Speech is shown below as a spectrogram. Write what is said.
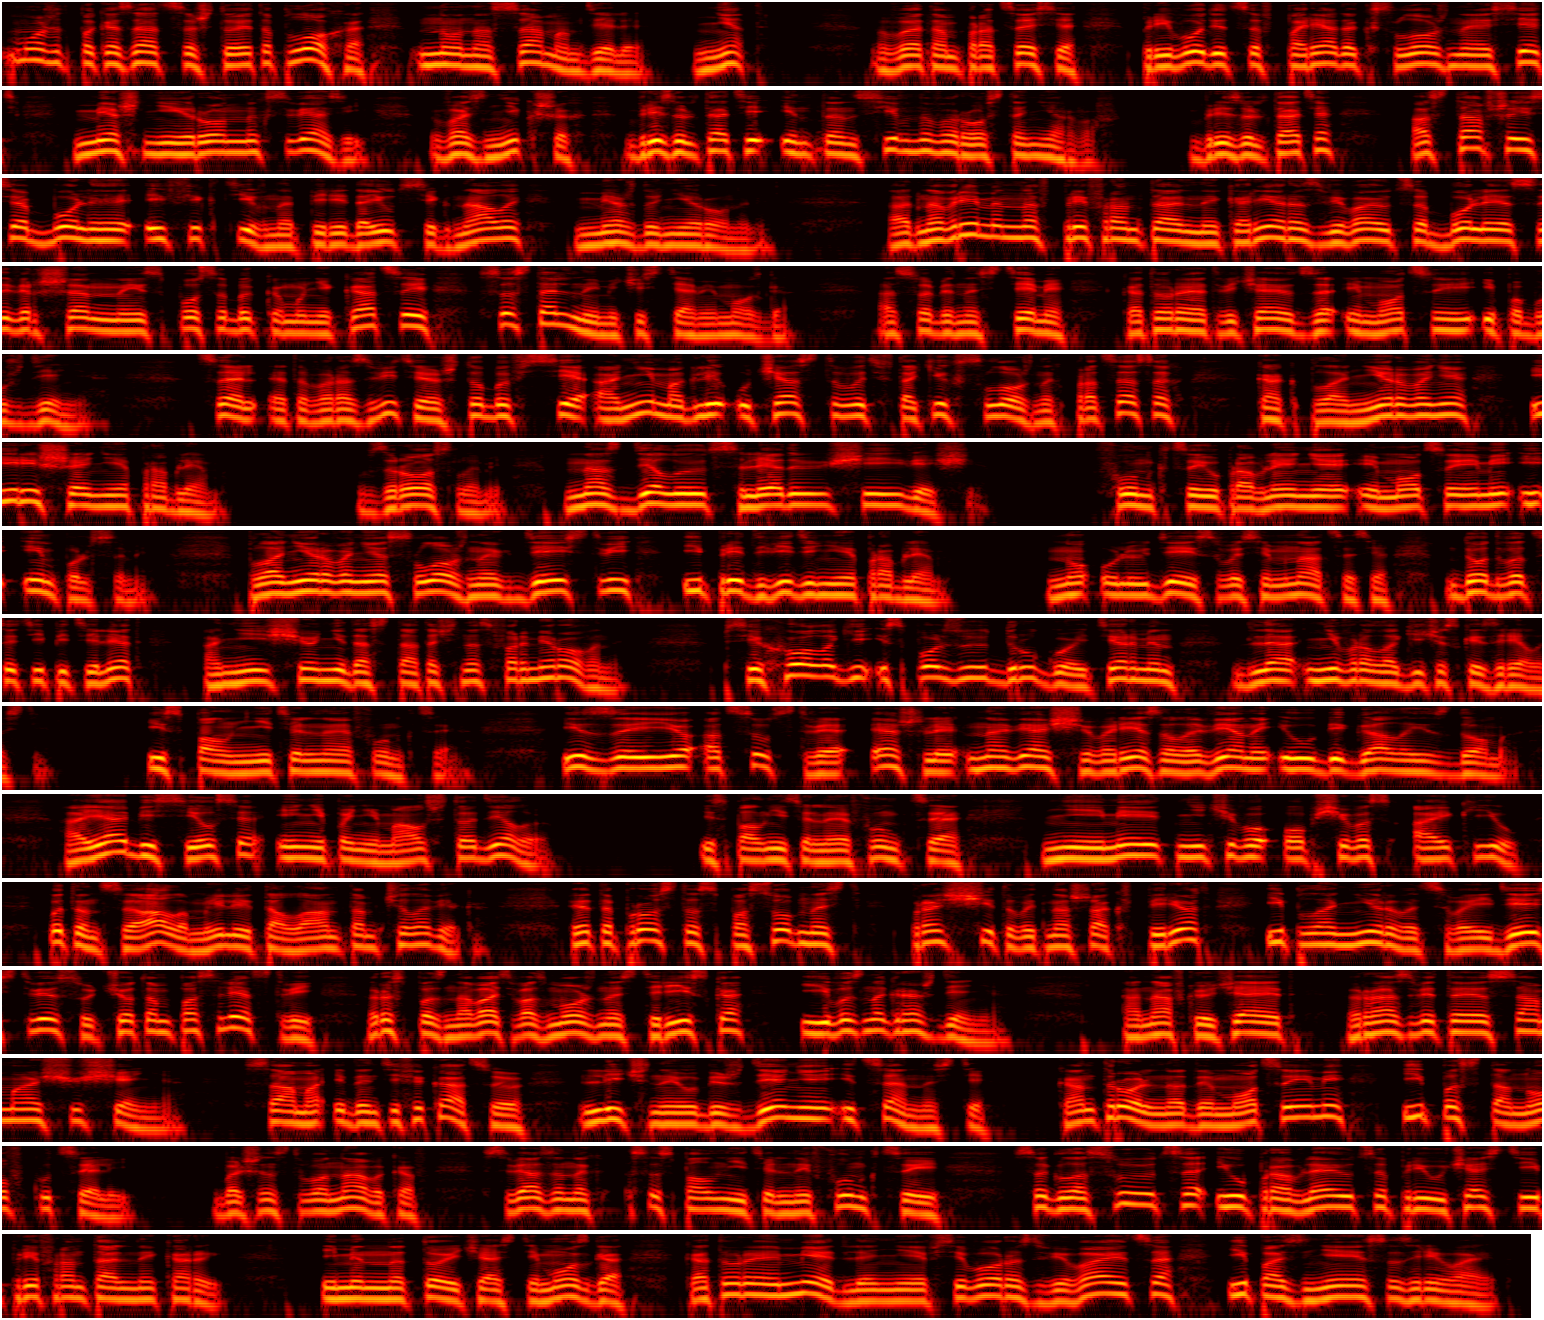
Может показаться, что это плохо, но на самом деле нет. В этом процессе приводится в порядок сложная сеть межнейронных связей, возникших в результате интенсивного роста нервов. В результате оставшиеся более эффективно передают сигналы между нейронами. Одновременно в префронтальной коре развиваются более совершенные способы коммуникации с остальными частями мозга, особенно с теми, которые отвечают за эмоции и побуждения. Цель этого развития, чтобы все они могли участвовать в таких сложных процессах, как планирование и решение проблем. Взрослыми нас делают следующие вещи: функции управления эмоциями и импульсами, планирование сложных действий и предвидение проблем. Но у людей с 18 до 25 лет они еще недостаточно сформированы. Психологи используют другой термин для неврологической зрелости исполнительная функция. Из-за ее отсутствия Эшли навязчиво резала вены и убегала из дома, а я бесился и не понимал, что делаю. Исполнительная функция не имеет ничего общего с IQ, потенциалом или талантом человека. Это просто способность просчитывать на шаг вперед и планировать свои действия с учетом последствий, распознавать возможность риска и вознаграждения. Она включает развитое самоощущение, самоидентификацию, личные убеждения и ценности, контроль над эмоциями и постановку целей. Большинство навыков, связанных с исполнительной функцией, согласуются и управляются при участии префронтальной коры, именно той части мозга, которая медленнее всего развивается и позднее созревает.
